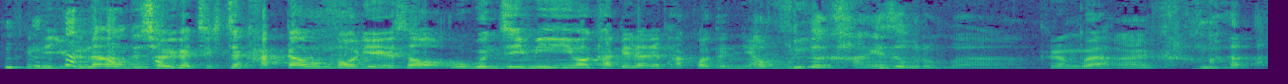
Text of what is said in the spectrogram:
근데 6라운드 저희가 진짜 가까운 거리에서 오근지미와 가빌란을 봤거든요. 아, 우리가 강해서 그런 거야. 그런 거야? 아, 그런 거야.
